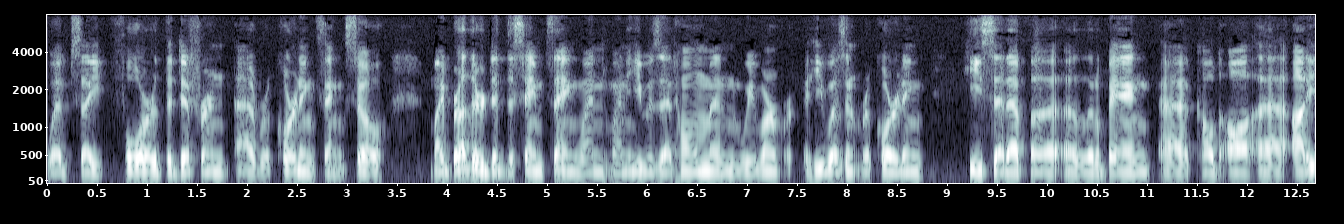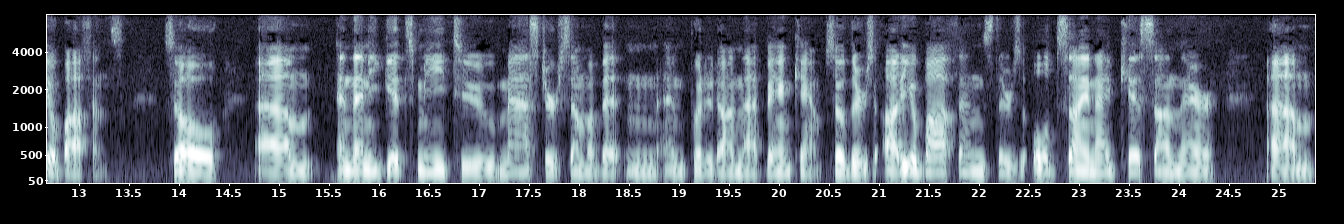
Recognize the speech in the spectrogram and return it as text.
website for the different uh, recording things. So my brother did the same thing when when he was at home and we weren't he wasn't recording. He set up a, a little band uh, called uh, Audio Boffins. So um, and then he gets me to master some of it and and put it on that Bandcamp. So there's audio boffins, there's old cyanide kiss on there. Um,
